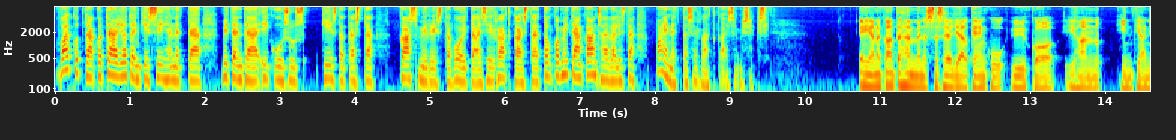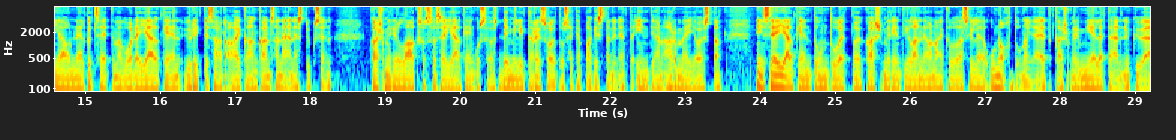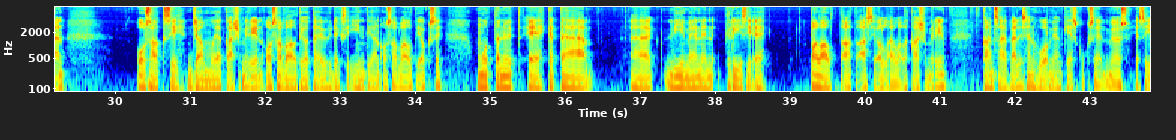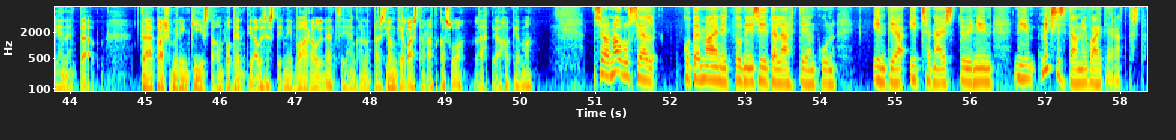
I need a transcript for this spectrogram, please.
Vaikuttaako tämä jotenkin siihen, että miten tämä ikuisuuskiista tästä Kasmirista voitaisiin ratkaista, että onko mitään kansainvälistä painetta sen ratkaisemiseksi? Ei ainakaan tähän mennessä sen jälkeen, kun YK ihan Intian jaon 47 vuoden jälkeen yritti saada aikaan kansanäänestyksen Kashmirin laaksossa sen jälkeen, kun se olisi demilitarisoitu sekä Pakistanin että Intian armeijoista, niin sen jälkeen tuntuu, että toi Kashmirin tilanne on aika lailla unohtunut ja että Kashmir mielletään nykyään osaksi Jammu ja Kashmirin osavaltiota ja yhdeksi Intian osavaltioksi. Mutta nyt ehkä tämä viimeinen kriisi ehkä palauttaa taas jollain lailla Kashmirin kansainvälisen huomion keskukseen myös ja siihen, että tämä Kashmirin kiista on potentiaalisesti niin vaarallinen, että siihen kannattaisi jonkinlaista ratkaisua lähteä hakemaan. Se on ollut siellä, kuten mainittu, niin siitä lähtien, kun Intia itsenäistyi, niin, niin miksi sitä on niin vaikea ratkaista?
